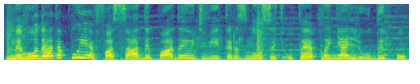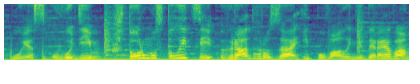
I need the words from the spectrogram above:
Негода атакує, фасади падають, вітер зносить утеплення, люди по пояс у воді. Шторм у столиці, град, гроза і повалені дерева.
